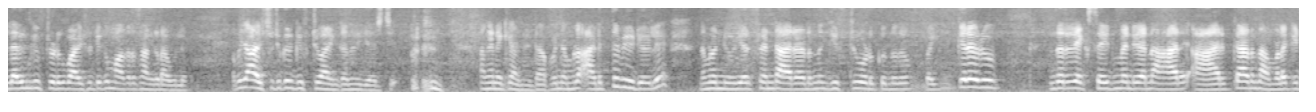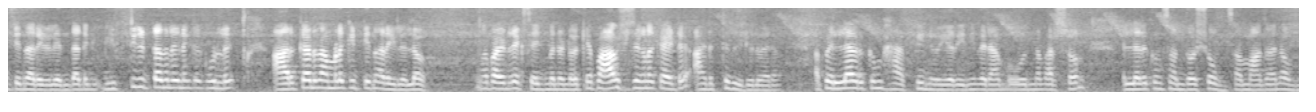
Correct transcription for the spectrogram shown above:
എല്ലാവർക്കും ഗിഫ്റ്റ് കൊടുക്കും ഐഷൂട്ടിക്ക് മാത്രം സങ്കടമാവില്ല അപ്പോൾ ഞാൻ ഐശ്വര്യക്ക് ഒരു ഗിഫ്റ്റ് വാങ്ങിക്കാമെന്ന് വിചാരിച്ച്. അങ്ങനെയൊക്കെയാണ് കേട്ടോ. അപ്പോൾ നമ്മൾ അടുത്ത വീഡിയോയിൽ നമ്മൾ ന്യൂ ഇയർ ഫ്രണ്ട് ആരാണെന്ന് ഗിഫ്റ്റ് കൊടുക്കുന്നതും ഭയങ്കര ഒരു എന്താ പറയുക എക്സൈറ്റ്മെന്റ് കാരണം ആര് ആർക്കാണ് നമ്മളെ കിട്ടിയെന്ന് അറിയില്ല. എന്താണ് ഗിഫ്റ്റ് കിട്ടാന്നുള്ളതിനൊക്കെ കൂടുതൽ ആർക്കാണ് നമ്മളെ കിട്ടിയെന്ന് അറിയില്ലല്ലോ. അപ്പോൾ അതിന്റെ എക്സൈറ്റ്മെന്റ് ഉണ്ട്. ഓക്കെ അപ്പോൾ ആ വിശേഷങ്ങളൊക്കെ ആയിട്ട് അടുത്ത വീഡിയോയിൽ വരാം. അപ്പോൾ എല്ലാവർക്കും ഹാപ്പി ന്യൂ ഇയർ ഇനി വരാൻ പോകുന്ന വർഷം എല്ലാവർക്കും സന്തോഷവും സമാധാനവും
